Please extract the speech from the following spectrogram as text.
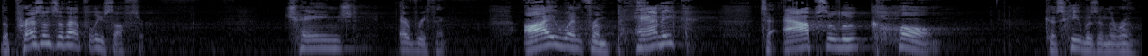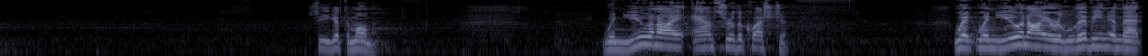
the presence of that police officer changed everything. I went from panic to absolute calm because he was in the room. So you get the moment. When you and I answer the question, when, when you and I are living in that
